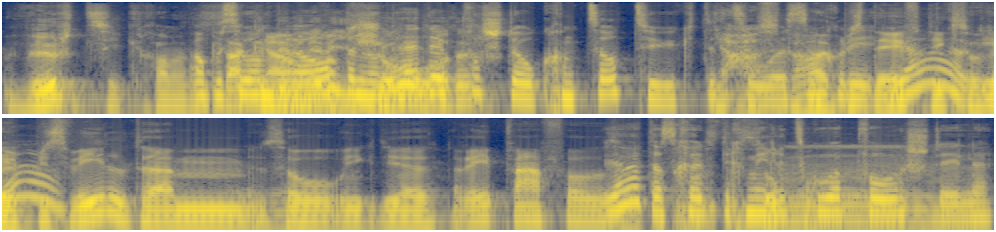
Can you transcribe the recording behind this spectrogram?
würzig, kann man das Aber so sagen? ein Glühwein Braten schon, und? Herdöpfelstock und so Zeug dazu. Ja, also so da ein etwas bisschen- Deftiges ja, oder ja. etwas Wild, ähm, so irgendwie Rebpfeffer oder Ja, so. das könnte ich mir jetzt gut vorstellen.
